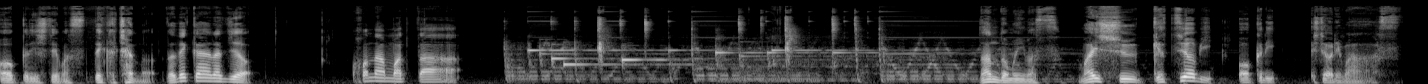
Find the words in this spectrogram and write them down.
お送りしてます。デカちゃんのザデカラジオ。ほなまた。何度も言います。毎週月曜日お送りしております。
